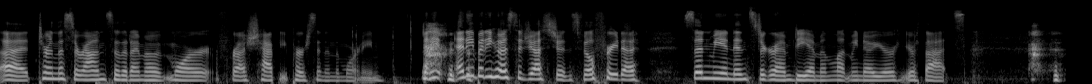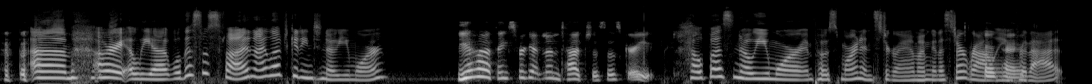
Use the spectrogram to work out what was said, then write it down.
uh turn this around so that i'm a more fresh happy person in the morning. Any, anybody who has suggestions feel free to send me an instagram dm and let me know your your thoughts. Um all right alia. Well this was fun. I loved getting to know you more yeah, thanks for getting in touch. This is great. Help us know you more and post more on Instagram. I'm going to start rallying okay. for that.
